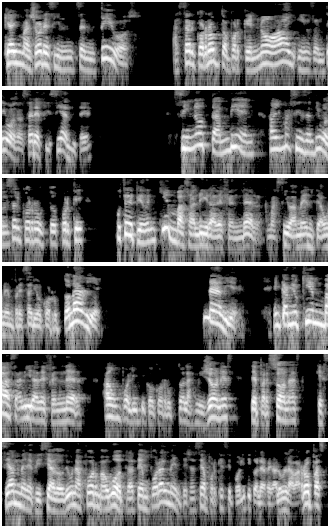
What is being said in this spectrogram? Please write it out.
que hay mayores incentivos a ser corrupto porque no hay incentivos a ser eficiente, sino también hay más incentivos a ser corrupto porque Ustedes piensan, ¿quién va a salir a defender masivamente a un empresario corrupto? Nadie. Nadie. En cambio, ¿quién va a salir a defender a un político corrupto? Las millones de personas que se han beneficiado de una forma u otra temporalmente, ya sea porque ese político le regaló un lavarropas,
